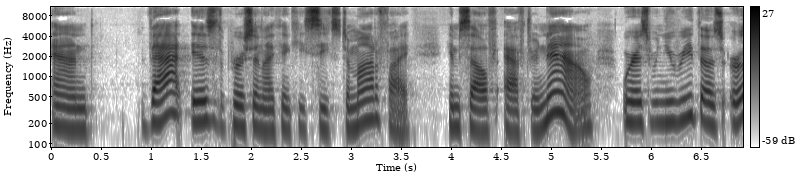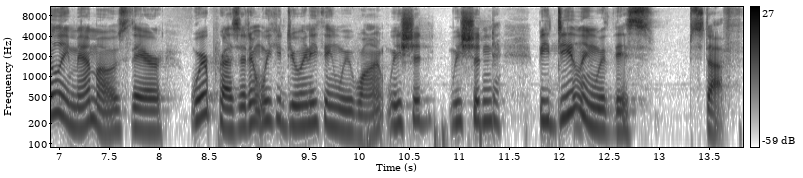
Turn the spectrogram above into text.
And that is the person I think he seeks to modify himself after now. Whereas when you read those early memos, they're, we're president, we can do anything we want, we, should, we shouldn't be dealing with this stuff.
